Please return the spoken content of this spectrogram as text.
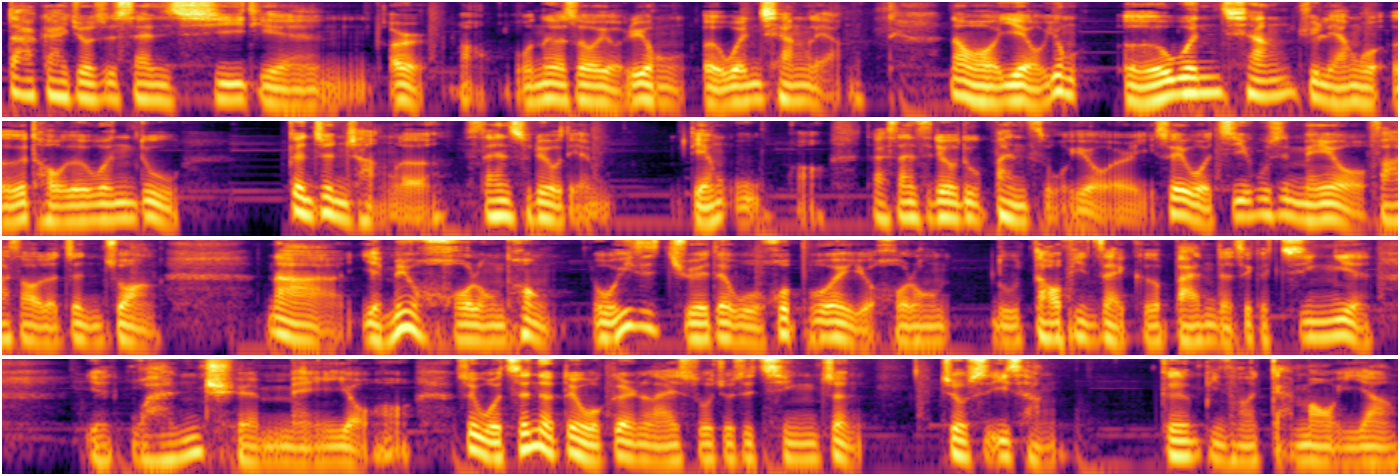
大概就是三十七点二啊。我那个时候有用耳温枪量，那我也有用额温枪去量我额头的温度，更正常了，三十六点点五哦，大概三十六度半左右而已，所以我几乎是没有发烧的症状，那也没有喉咙痛。我一直觉得我会不会有喉咙如刀片在割般的这个经验。也完全没有哦，所以我真的对我个人来说就是轻症，就是一场跟平常的感冒一样，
